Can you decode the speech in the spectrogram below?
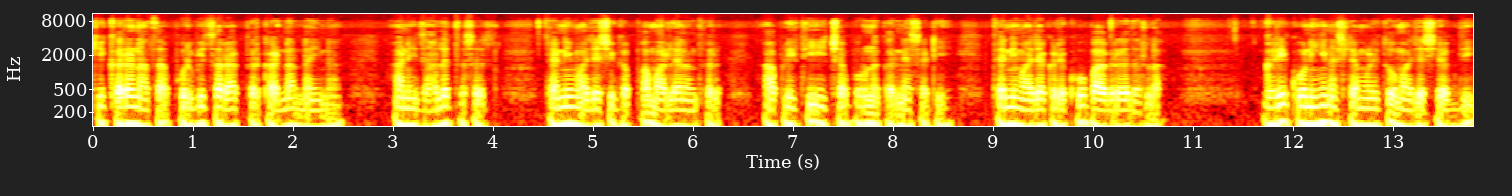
की करण आता पूर्वीचा राग तर काढणार नाही ना? आणि झालं तसंच. त्यांनी माझ्याशी गप्पा मारल्यानंतर आपली ती इच्छा पूर्ण करण्यासाठी त्यांनी माझ्याकडे खूप आग्रह धरला. घरी कोणीही नसल्यामुळे तो माझ्याशी अगदी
